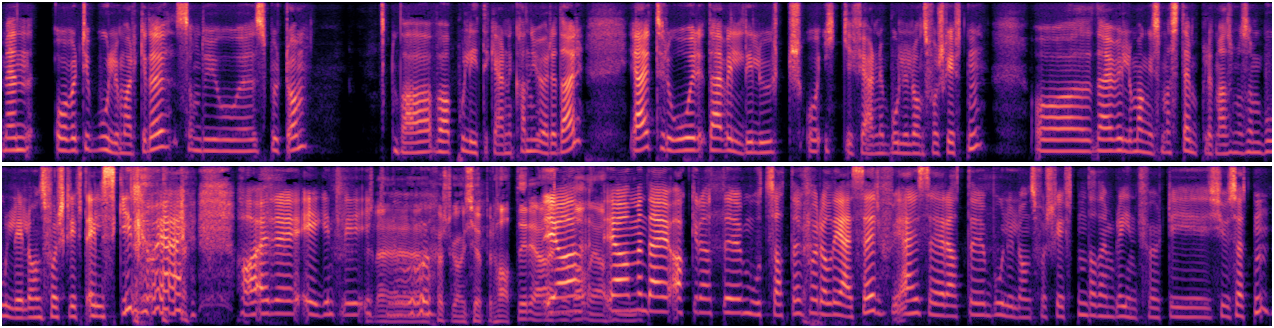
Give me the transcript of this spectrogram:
Men over til boligmarkedet, som du jo eh, spurte om hva, hva, politikerne kan gjøre der. Jeg tror det er veldig lurt å ikke fjerne boliglånsforskriften. Og det er veldig mange som har stemplet meg som en sånn boliglånsforskrift-elsker, og jeg har uh, egentlig ikke Eller, noe Eller førstegangskjøperhater? Ja, ja, ja. ja, men det er jo akkurat det uh, motsatte forholdet jeg ser. For jeg ser at boliglånsforskriften, da den ble innført i 2017,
